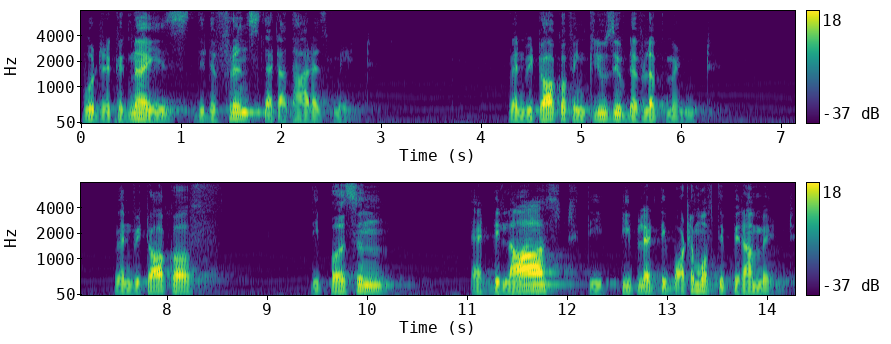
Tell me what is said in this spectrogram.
would recognize the difference that Aadhaar has made. When we talk of inclusive development, when we talk of the person at the last, the people at the bottom of the pyramid,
